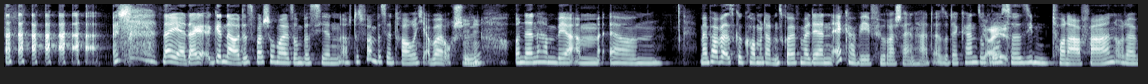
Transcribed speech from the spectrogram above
Naja, da, genau, das war schon mal so ein bisschen, auch das war ein bisschen traurig, aber auch schön. Mhm. Und dann haben wir am, ähm, mein Papa ist gekommen und hat uns geholfen, weil der einen LKW-Führerschein hat. Also der kann so Geil. große Siebentonner fahren oder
